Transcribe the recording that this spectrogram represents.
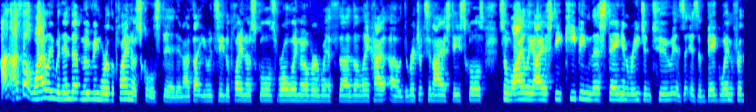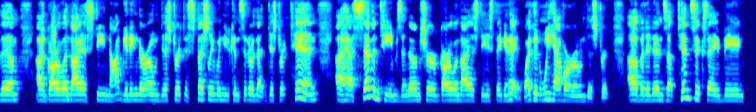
I, I, thought Wylie would end up moving where the Plano schools did, and I thought you would see the Plano schools rolling over with uh, the Lake uh, the Richardson ISD schools. So Wylie ISD keeping this, staying in Region Two is is a big win for them. Uh, Garland ISD not getting their own district, especially when you consider that District Ten uh, has seven teams it. I'm sure Garland ISD is thinking, hey, why couldn't we have our own district? Uh, but it ends up 10-6A being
